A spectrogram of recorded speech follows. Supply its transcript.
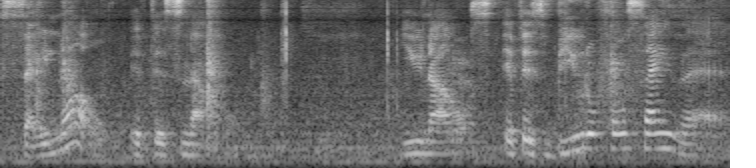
say no if it's no. You know, if it's beautiful, say that.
